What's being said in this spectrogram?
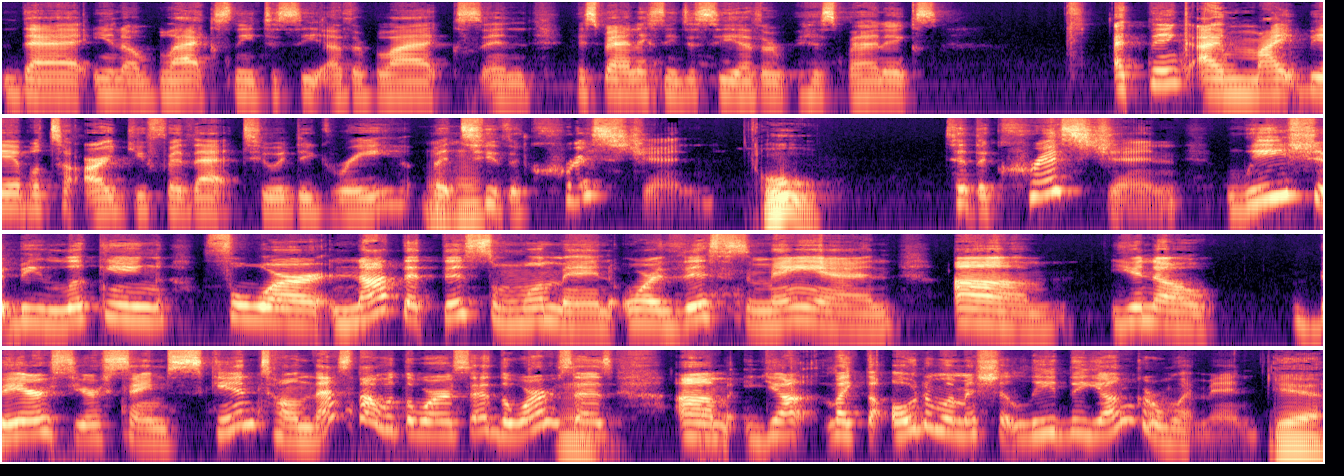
that you know blacks need to see other blacks and Hispanics need to see other Hispanics? I think I might be able to argue for that to a degree, but Mhm. to the Christian, Ooh. to the Christian, we should be looking for not that this woman or this man, um, you know, bears your same skin tone. That's not what the word says. The word Mm. says, um, young, like the older women should lead the younger women, Yeah.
